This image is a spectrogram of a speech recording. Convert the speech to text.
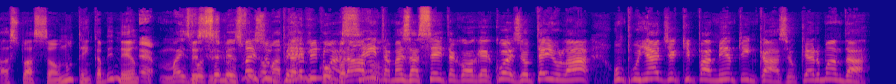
a situação não tem cabimento. É, mas você mesmo Mas o PEV não aceita, mas aceita qualquer coisa. Eu tenho lá um punhado de equipamento em casa, eu quero mandar.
